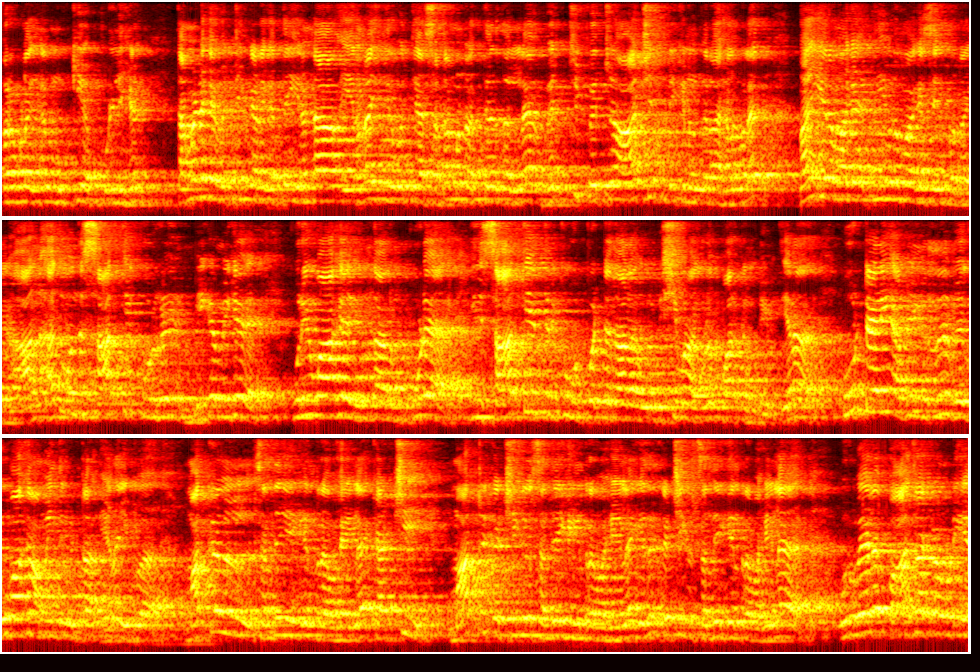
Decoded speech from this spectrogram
பிரபலங்கள் முக்கிய புள்ளிகள் தமிழக வெற்றி கழகத்தை இரண்டா இரண்டாயிரத்தி இருபத்தி ஆறு சட்டமன்ற தேர்தலில் வெற்றி பெற்று ஆட்சி பிடிக்கணுங்கிற அளவில் பயங்கரமாக தீவிரமாக செயல்படுறாங்க அது வந்து சாத்தியக்கூறுகள் மிக மிக குறைவாக இருந்தாலும் கூட இது சாத்தியத்திற்கு உட்பட்டதான ஒரு விஷயமாக கூட பார்க்க முடியும். ஏன்னா கூட்டணி அப்படிங்கிறது வெகுவாக அமைந்து விட்டார். ஏன்னா இப்போ மக்கள் சந்தேகிக்கின்ற வகையில் கட்சி மாற்று கட்சிகள் சந்தேகிக்கின்ற வகையில் எதிர்க்கட்சிகள் சந்தேகிக்கின்ற வகையில் ஒருவேளை பாஜகவுடைய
